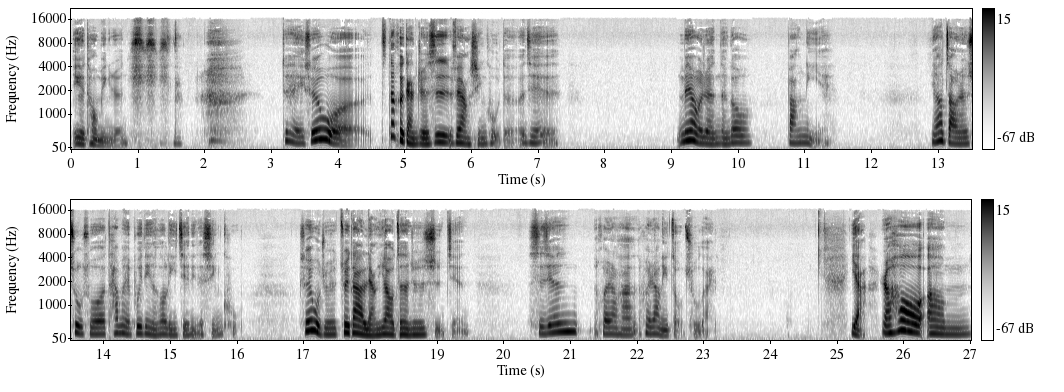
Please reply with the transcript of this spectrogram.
一个透明人。对，所以我那个感觉是非常辛苦的，而且没有人能够帮你。哎，你要找人诉说，他们也不一定能够理解你的辛苦。所以我觉得最大的良药，真的就是时间。时间会让他会让你走出来，呀、然后，嗯，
